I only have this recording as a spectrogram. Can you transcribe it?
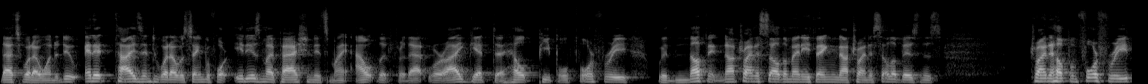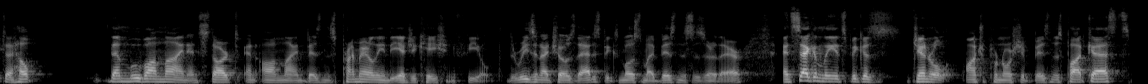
that's what I want to do. And it ties into what I was saying before. It is my passion. It's my outlet for that, where I get to help people for free with nothing, not trying to sell them anything, not trying to sell a business, trying to help them for free to help them move online and start an online business, primarily in the education field. The reason I chose that is because most of my businesses are there. And secondly, it's because general entrepreneurship business podcasts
